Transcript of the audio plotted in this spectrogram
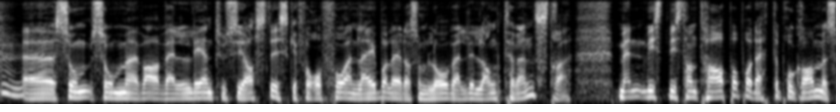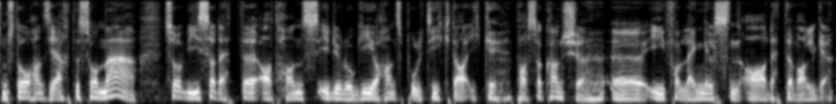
Mm. eh, som, som var veldig entusiastiske for å få en Labour-leder som lå veldig langt til venstre. Men hvis, hvis han taper på dette programmet som står hans hjerte så nær, så viser dette at hans ideologi og hans politikk da ikke passer kanskje eh, i forlengelsen av dette valget.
